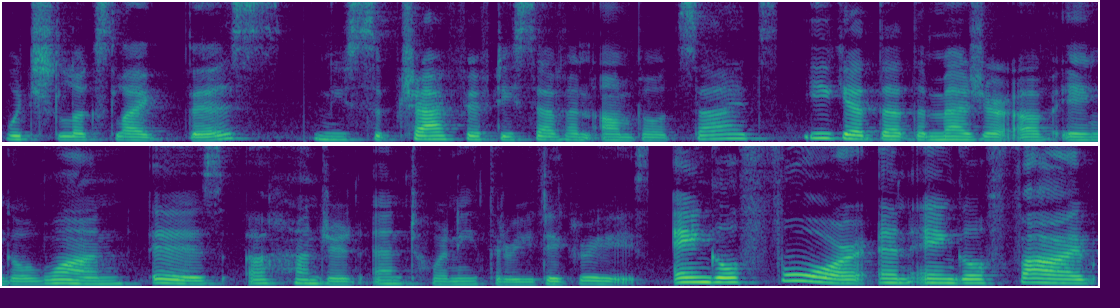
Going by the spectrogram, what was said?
which looks like this, and you subtract 57 on both sides, you get that the measure of angle 1 is 123 degrees. Angle 4 and angle 5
